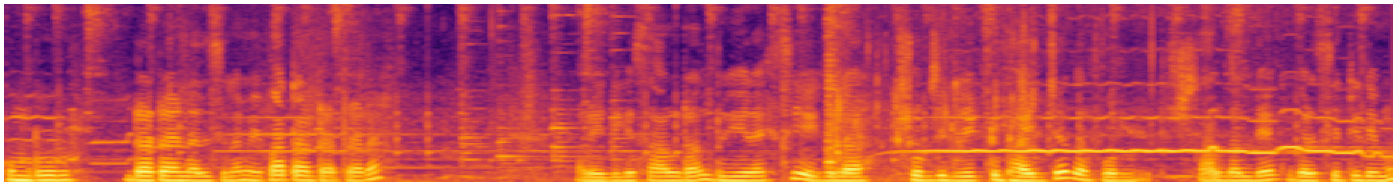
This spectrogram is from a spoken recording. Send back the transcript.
কুমড়োর ডাটা এনে দিছিলাম, এই পাতার ডাটাটা। আর এইদিকে চাল ডাল ধুয়ে রাখছি। এগুলা সবজি দিয়ে একটু ভাজছে তারপর চাল ডাল দিয়ে কুকারে সিটি দেবো।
